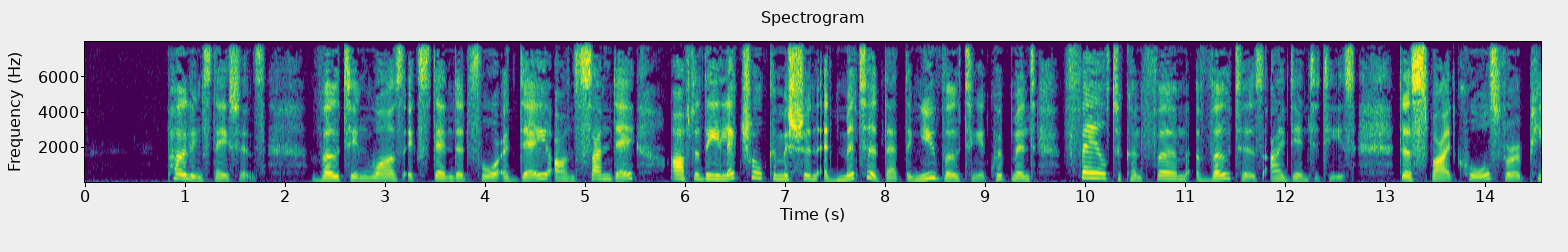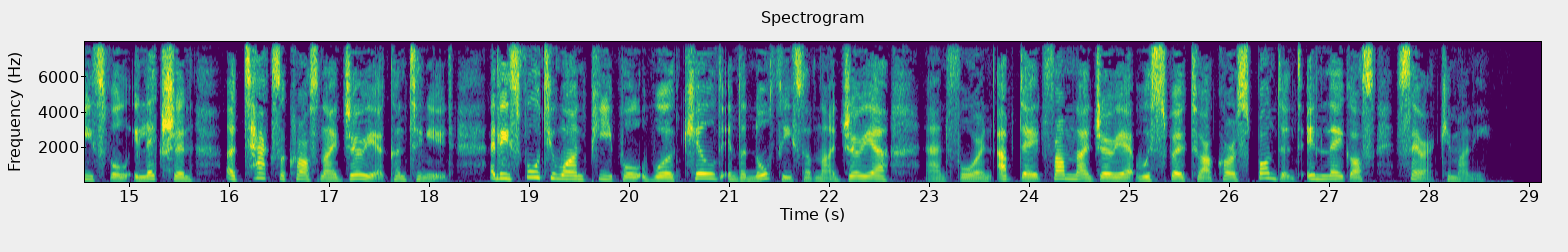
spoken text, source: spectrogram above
polling stations. Voting was extended for a day on Sunday after the Electoral Commission admitted that the new voting equipment failed to confirm voters' identities. Despite calls for a peaceful election, attacks across Nigeria continued. At least 41 people were killed in the northeast of Nigeria. And for an update from Nigeria, we spoke to our correspondent in Lagos, Sarah Kimani.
